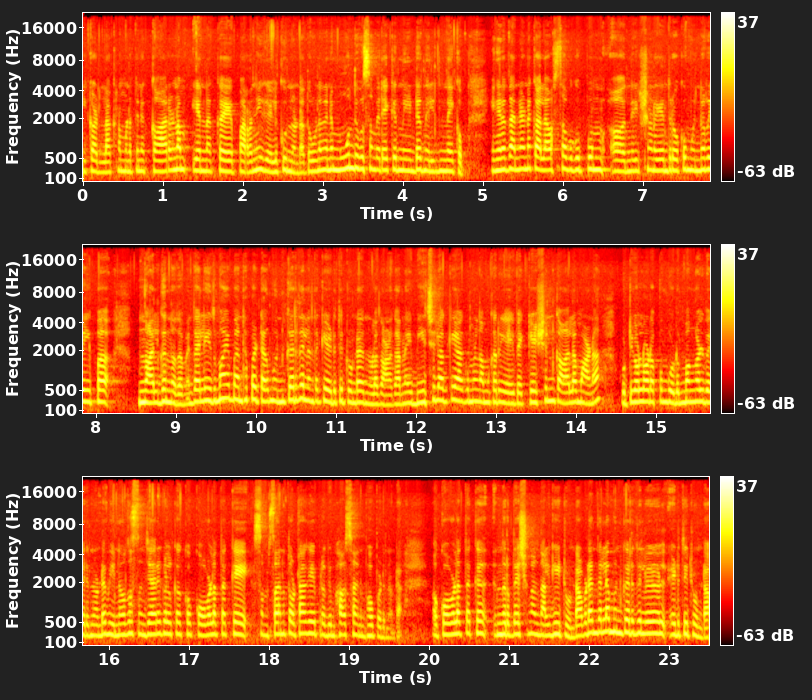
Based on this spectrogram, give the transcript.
ഈ കടലാക്രമണത്തിന് കാരണം എന്നൊക്കെ പറഞ്ഞു കേൾക്കുന്നുണ്ട്. അതുകൊണ്ട് തന്നെ മൂന്ന് ദിവസം വരെയൊക്കെ നീണ്ടു നിൽക്കുന്നേക്കും. ഇങ്ങനെ തന്നെയാണ് കാലാവസ്ഥാ വകുപ്പും നിരീക്ഷണ കേന്ദ്രമൊക്കെ മുന്നറിയിപ്പ് നൽകുന്നതും. എന്തായാലും ഇതുമായി ബന്ധപ്പെട്ട് മുൻകരുതൽ എന്തൊക്കെ എടുത്തിട്ടുണ്ട് എന്നുള്ളതാണ്. കാരണം ഈ ബീച്ചിലൊക്കെ ആകുമ്പോൾ നമുക്കറിയാം ഈ വെക്കേഷൻ കാലമാണ്. കുട്ടികളോടൊപ്പം കുടുംബങ്ങൾ വരുന്നുണ്ട്. വിനോദസഞ്ചാരികൾക്കൊക്കെ കോവളത്തൊക്കെ സംസ്ഥാനത്തൊട്ടാകെ പ്രതിഭാസം അനുഭവപ്പെടുന്നുണ്ട്. കോവളത്തൊക്കെ നിർദ്ദേശങ്ങൾ നൽകിയിട്ടുണ്ട്. അവിടെ എന്തെല്ലാം മുൻകരുതലുകൾ എടുത്തിട്ടുണ്ട്?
